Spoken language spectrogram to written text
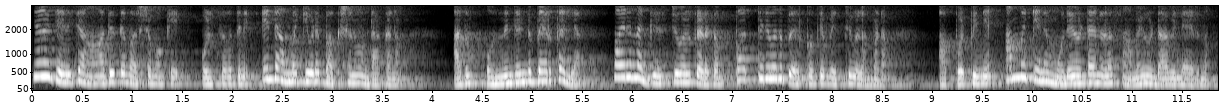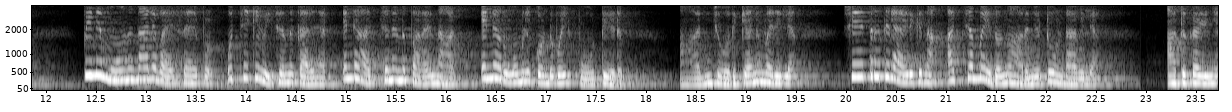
ഞാൻ ജനിച്ച ആദ്യത്തെ വർഷമൊക്കെ ഉത്സവത്തിന് എന്റെ അമ്മയ്ക്ക് ഇവിടെ ഭക്ഷണം ഉണ്ടാക്കണം. അതും ഒന്നും രണ്ടും പേർക്കല്ല. വരുന്ന ഗസ്റ്റുകൾക്കടക്കം പത്തിരുപത് പേർക്കൊക്കെ വെച്ച് വിളമ്പണം. അപ്പോൾ പിന്നെ അമ്മയ്ക്ക് എന്നെ മുലയൂട്ടാനുള്ള സമയം ഉണ്ടാവില്ലായിരുന്നു. പിന്നെ മൂന്ന് നാല് വയസ്സായപ്പോൾ ഉച്ചയ്ക്ക് വിശന്ന് കരഞ്ഞാൽ എന്റെ അച്ഛനെന്ന് പറയുന്ന ആൾ എന്നെ റൂമിൽ കൊണ്ടുപോയി പൂട്ടിയിടും. ആരും ചോദിക്കാനും വരില്ല. ക്ഷേത്രത്തിലായിരിക്കുന്ന അച്ചമ്മ ഇതൊന്നും അറിഞ്ഞിട്ടും ഉണ്ടാവില്ല. അത് കഴിഞ്ഞ്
